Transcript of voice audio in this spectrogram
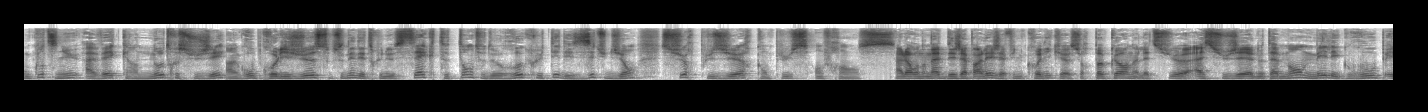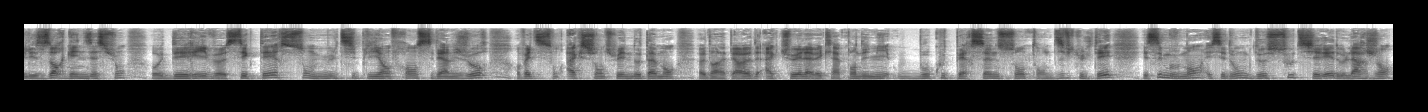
on continue avec un autre sujet. Un groupe religieux soupçonné d'être une secte tente de recruter des étudiants sur plusieurs campus en France. Alors, on en a déjà parlé, j'ai fait une chronique sur Popcorn là-dessus à ce sujet notamment, mais les groupes et les organisations aux dérives sectaires sont multipliés en France ces derniers jours. En fait, ils sont accentués notamment dans la période actuelle avec la pandémie où beaucoup de personnes sont en difficulté et ces mouvements essaient donc de soutirer de l'argent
